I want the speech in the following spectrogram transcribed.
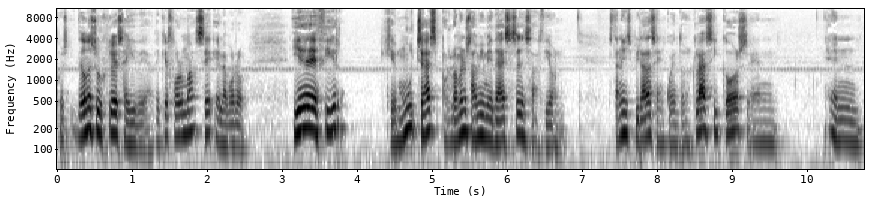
pues de dónde surgió esa idea, de qué forma se elaboró. Y he de decir que muchas, por lo menos a mí me da esa sensación, están inspiradas en cuentos clásicos, en, en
